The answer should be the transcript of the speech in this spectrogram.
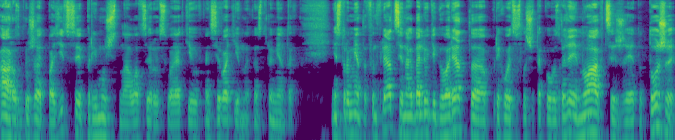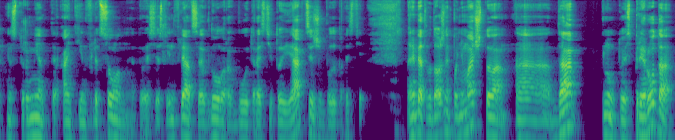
а, разгружают позиции, преимущественно аллоцируют свои активы в консервативных инструментах. Инструментов инфляции. Иногда люди говорят, э, приходится слышать такое возражение, но акции же это тоже инструменты антиинфляционные. То есть, если инфляция в долларах будет расти, то и акции же будут расти. Ребята, вы должны понимать, что э, да, ну, то есть природа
